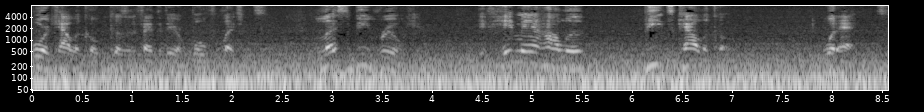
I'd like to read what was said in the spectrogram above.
or Calicoe because of the fact that they are both legends. Let's be real here. If Hitman Holla beats Calicoe, what happens?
